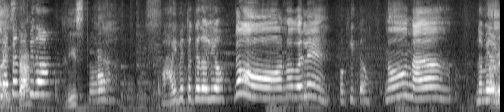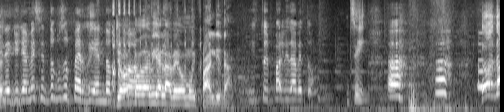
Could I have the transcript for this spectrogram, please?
Ahí está. rápido. ¿Listo? Ay, Beto, ¿te dolió? no, no duele. Poquito. No, nada. No, ver. mire, yo ya me siento súper bien, doctor. Yo todavía la veo muy pálida. Y Estoy pálida, Beto. Sí. Ah, ah. No, no.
